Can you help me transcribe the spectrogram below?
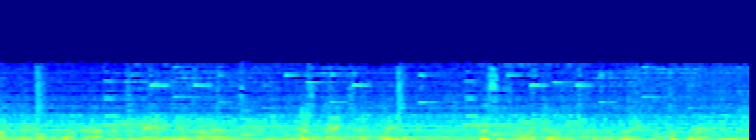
comes in on the one battery, the negative goes out. This tank's depleted. This is going to go from green to red.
